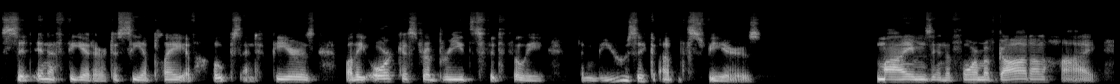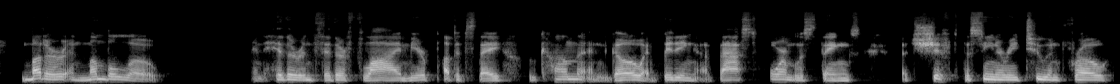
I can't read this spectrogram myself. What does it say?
sit in a theatre to see a play of hopes and fears, while the orchestra breathes fitfully the music of the spheres. Mimes in the form of God on high mutter and mumble low, and hither and thither fly mere puppets they, who come and go at bidding of vast formless things that shift the scenery to and fro,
